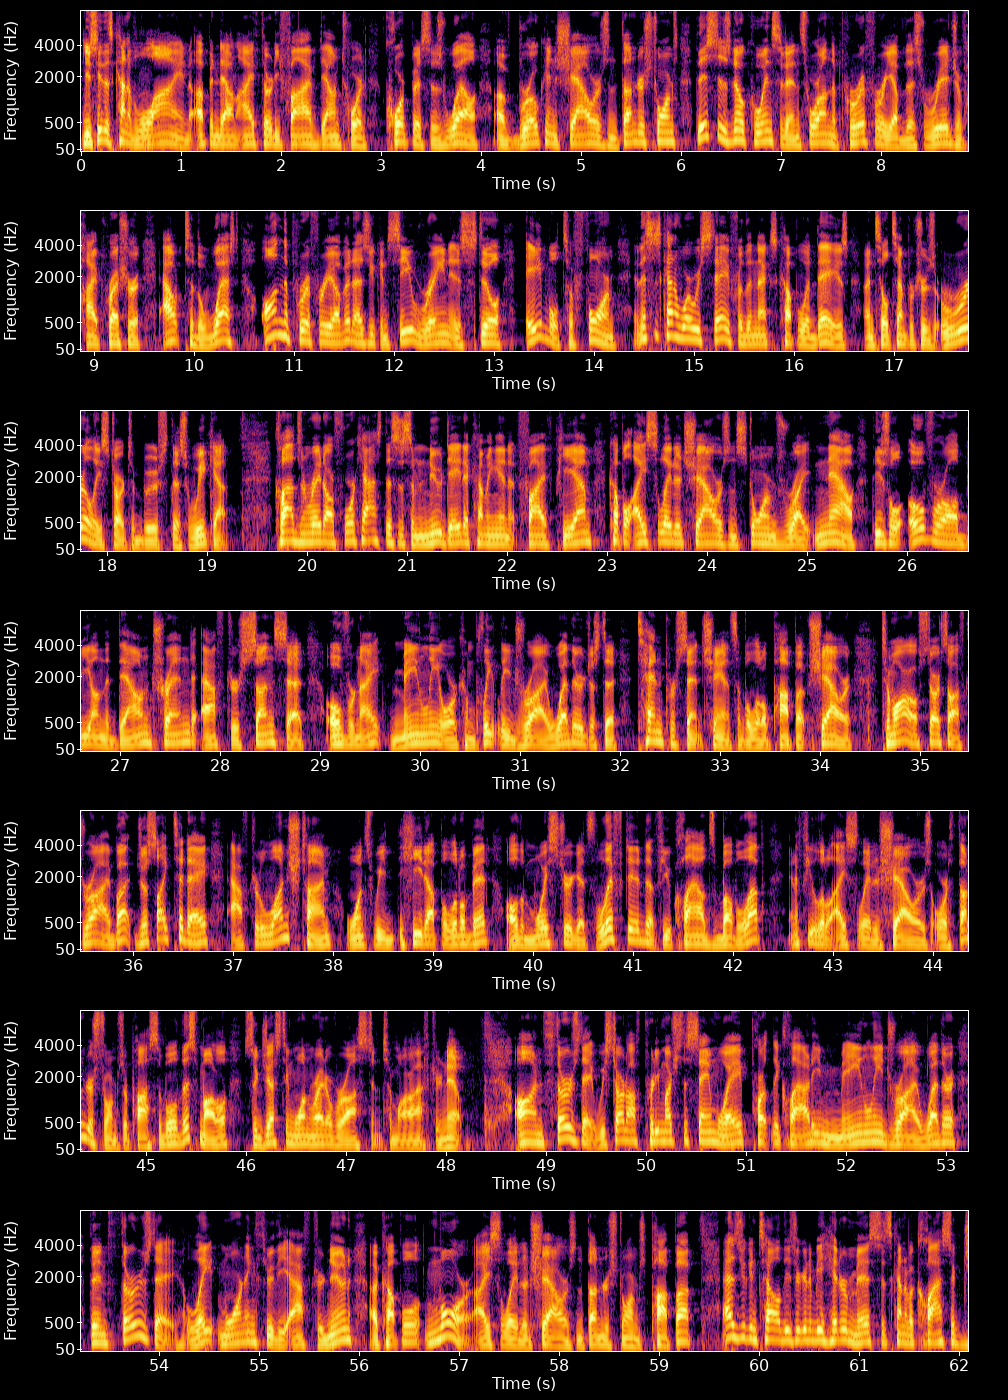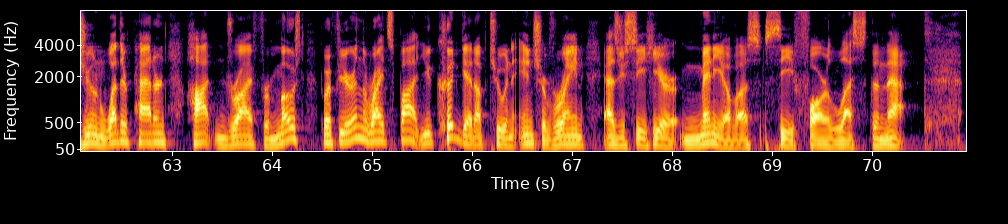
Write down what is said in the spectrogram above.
You see this kind of line up and down I-35 down toward Corpus as well of broken showers and thunderstorms. This is no coincidence. We're on the periphery of this ridge of high pressure out to the west. On the periphery of it, as you can see, rain is still able to form. And this is kind of where we stay for the next couple of days until temperatures really start to boost this weekend. Clouds and radar forecast. This is some new data coming in at 5 p.m. A couple isolated showers and storms right now. These will overall be on the downtrend after sunset overnight mainly or completely dry weather, just a 10% chance of a little pop-up shower. Tomorrow starts off dry, but just like today, after lunchtime, once we heat up a little bit, all the moisture gets lifted, a few clouds bubble up, and a few little isolated showers or thunderstorms are possible. This model suggesting one right over Austin tomorrow afternoon. On Thursday, we start off pretty much the same way, partly cloudy, mainly dry weather. Then Thursday, late morning through the afternoon, a couple more isolated showers and thunderstorms pop up. As you can tell, these are going to be hit or miss. It's kind of a classic June weather pattern, hot and dry for most. But if you're in the right spot, you could get up to an inch of rain. As you see here, many of us see far less than that.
